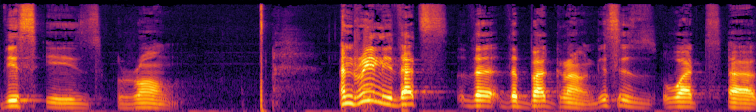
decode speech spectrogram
this is wrong. And really, that's the, the background. This is what uh,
